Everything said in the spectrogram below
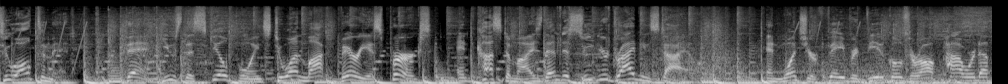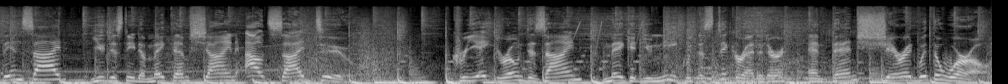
to ultimate. Then use the skill points to unlock various perks and customize them to suit your driving style. And once your favorite vehicles are all powered up inside, you just need to make them shine outside too. Create your own design, make it unique with the sticker editor, and then share it with the world.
